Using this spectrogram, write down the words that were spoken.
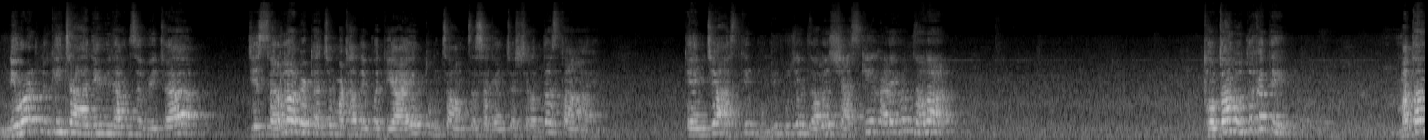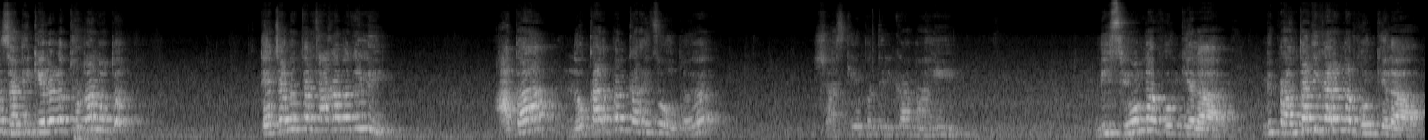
निवडणुकीच्या आधी विधानसभेच्या जे सरला बेटाचे मठाधिपती आहेत तुमचं आमचं सगळ्यांचं श्रद्धास्थान आहे. त्यांच्या हस्ते भूमिपूजन झालं शासकीय कार्यक्रम झाला. थोतान होतं का ते? मतांसाठी केलेलं थोटान होतं. त्याच्यानंतर जागा बदलली. आता लोकार्पण करायचं होतं. शासकीय पत्रिका नाही. मी सिओनला फोन केला मी प्रांताधिकाऱ्यांना फोन केला.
